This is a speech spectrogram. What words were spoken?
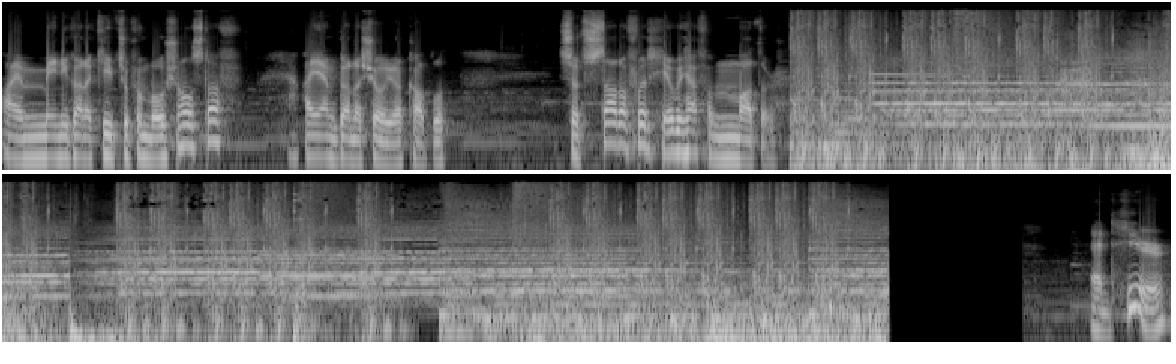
I am mainly gonna keep to promotional stuff. I am gonna show you a couple. So to start off with, here we have a mother. And here,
